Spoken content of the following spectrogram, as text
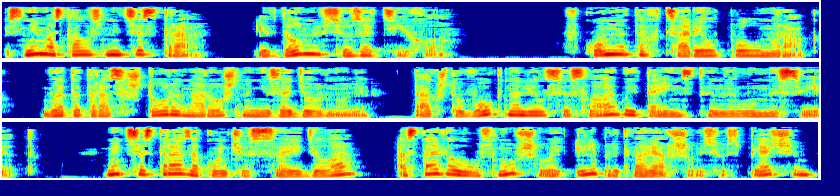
с ним осталась медсестра, и в доме все затихло. В комнатах царил полумрак. В этот раз шторы нарочно не задернули, так что в окна лился слабый таинственный лунный свет. Медсестра, закончив свои дела, оставила уснувшего или притворявшегося спящим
